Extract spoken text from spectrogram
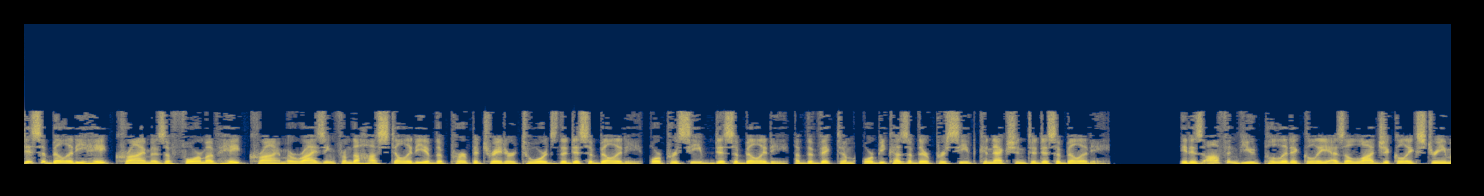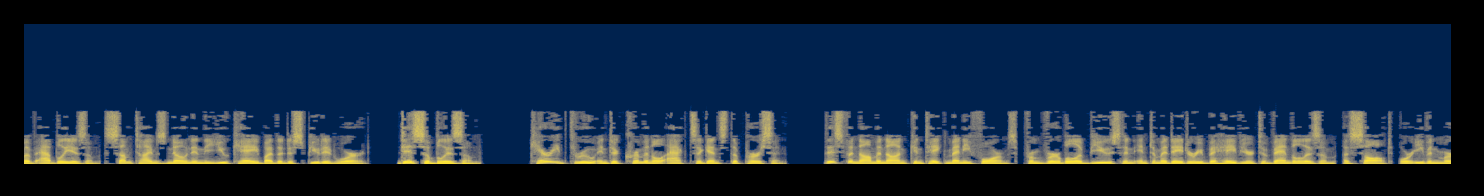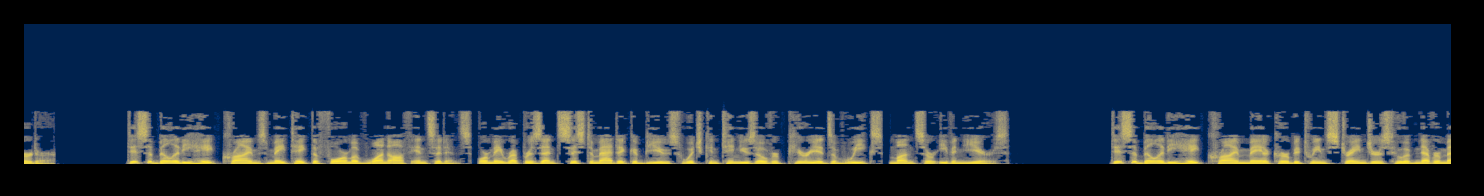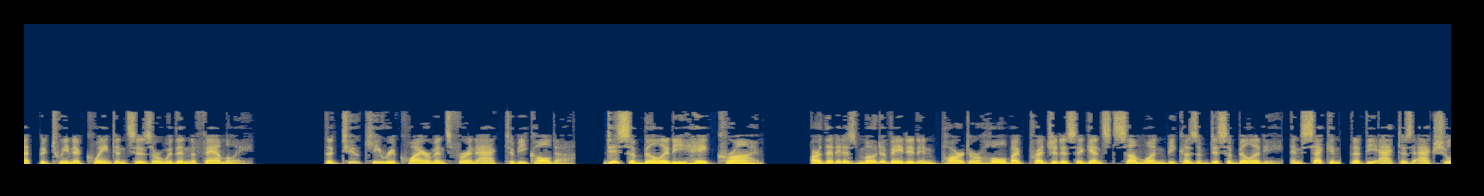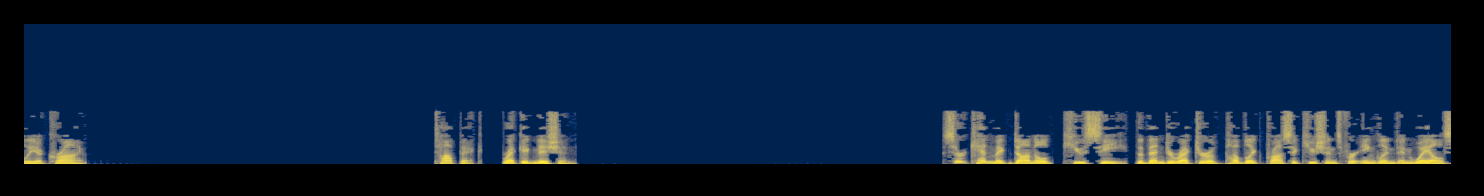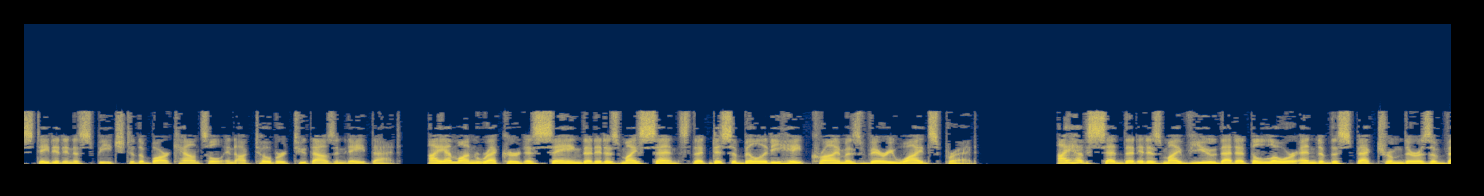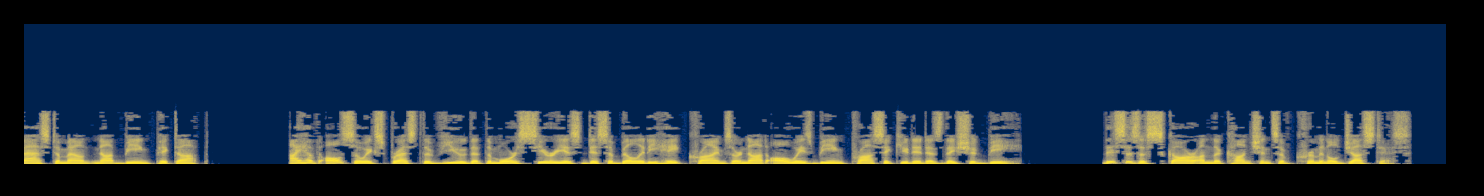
Disability hate crime is a form of hate crime arising from the hostility of the perpetrator towards the disability, or perceived disability, of the victim, or because of their perceived connection to disability. It is often viewed politically as a logical extreme of ableism sometimes known in the UK by the disputed word, disablism, carried through into criminal acts against the person. This phenomenon can take many forms, from verbal abuse and intimidatory behaviour to vandalism, assault, or even murder. Disability hate crimes may take the form of one-off incidents, or may represent systematic abuse which continues over periods of weeks, months or even years. Disability hate crime may occur between strangers who have never met, between acquaintances or within the family. The two key requirements for an act to be called a disability hate crime are that it is motivated in part or whole by prejudice against someone because of disability, and second, that the act is actually a crime. Topic: Recognition. Sir Ken MacDonald, QC, the then Director of Public Prosecutions for England and Wales stated in a speech to the Bar Council in October 2008 that, "...I am on record as saying that it is my sense that disability hate crime is very widespread. I have said that it is my view that at the lower end of the spectrum there is a vast amount not being picked up. I have also expressed the view that the more serious disability hate crimes are not always being prosecuted as they should be. This is a scar on the conscience of criminal justice.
